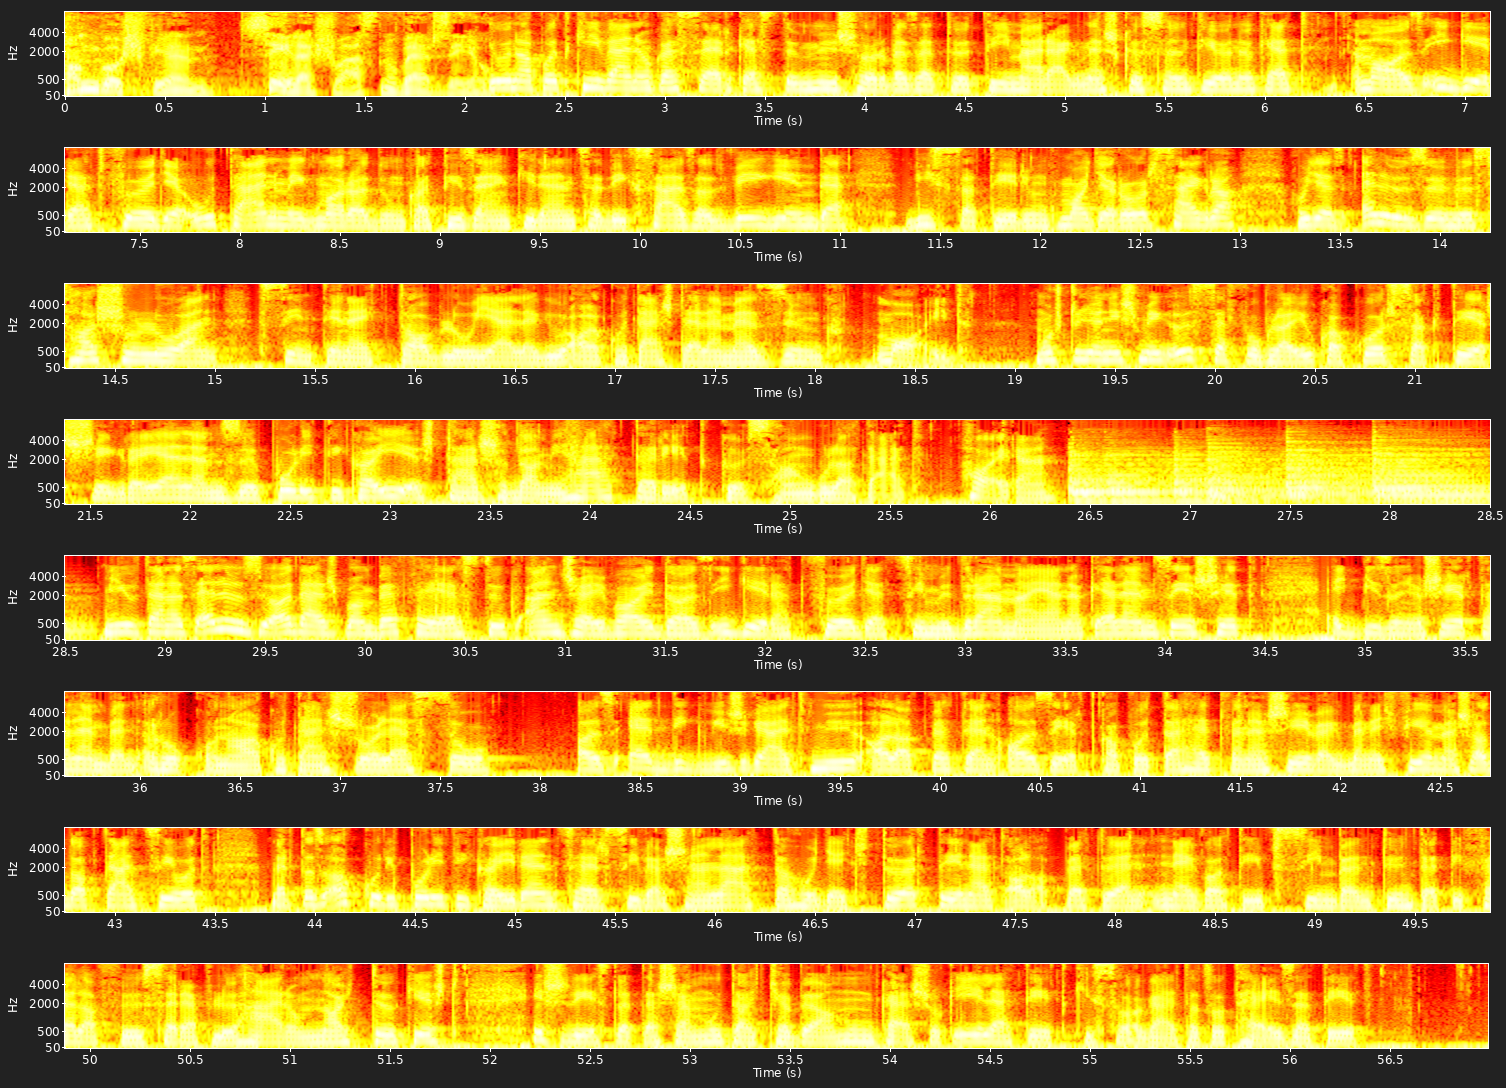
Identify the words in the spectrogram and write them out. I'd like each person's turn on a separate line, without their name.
Tessék!
Hangos film, széles vásznú verzió.
Jó napot kívánok a szerkesztő műsorvezető Tímár Ágnes köszönti Önöket. Ma az ígéret földje után még maradunk a 19. század végén, de visszatérünk Magyarországra, hogy az előzőhöz hasonlóan szintén egy tabló jellegű alkotást elemezzünk. Majd. Most ugyanis még összefoglaljuk a korszak térségre jellemző politikai és társadalmi hátterét, közhangulatát. Hajrá! Miután az előző adásban befejeztük Andrzej Vajda az Ígéret Földje című drámájának elemzését, egy bizonyos értelemben rokon alkotásról lesz szó. Az eddig vizsgált mű alapvetően azért kapott a 70-es években egy filmes adaptációt, mert az akkori politikai rendszer szívesen látta, hogy egy történet alapvetően negatív színben tünteti fel a főszereplő három nagytőkést, és részletesen mutatja be a munkások életét, kiszolgáltatott helyzetét.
